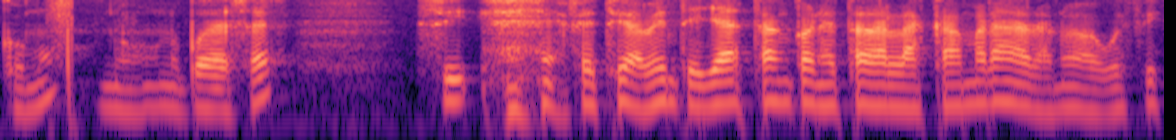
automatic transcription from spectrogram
¿Cómo? No, no puede ser. Sí, efectivamente, ya están conectadas las cámaras a la nueva wifi.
